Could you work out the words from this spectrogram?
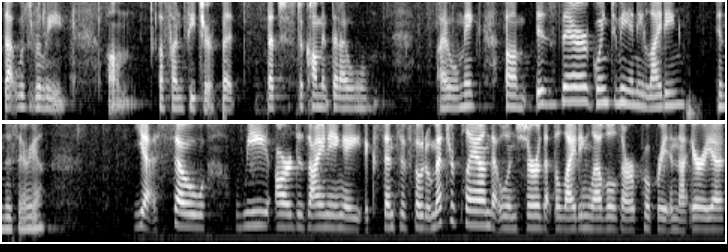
that was really um, a fun feature. But that's just a comment that I will, I will make. Um, is there going to be any lighting in this area? Yes, so we are designing a extensive photometric plan that will ensure that the lighting levels are appropriate in that area.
